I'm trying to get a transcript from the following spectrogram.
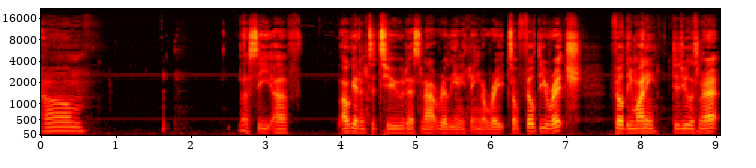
Um. Let's see. Uh, I'll get into two. That's not really anything to rate. So, filthy rich, filthy money. Did you listen to that?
